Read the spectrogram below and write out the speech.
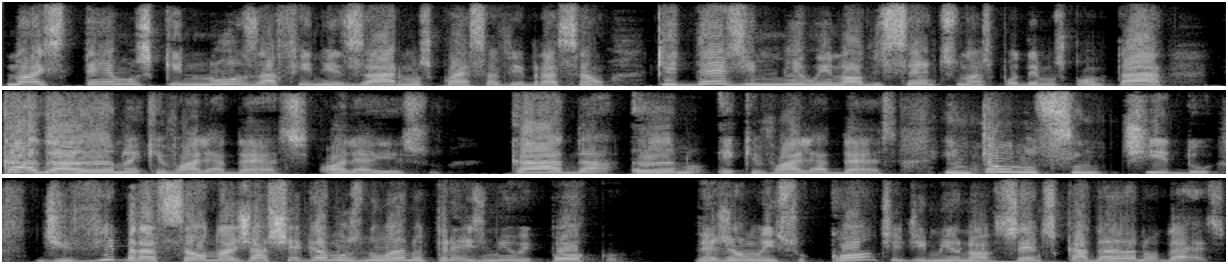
nós temos que nos afinizarmos com essa vibração, que desde 1900 nós podemos contar, cada ano equivale a 10. Olha isso cada ano equivale a 10. Então, no sentido de vibração, nós já chegamos no ano 3000 e pouco. Vejam isso, conte de 1900, cada ano 10.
